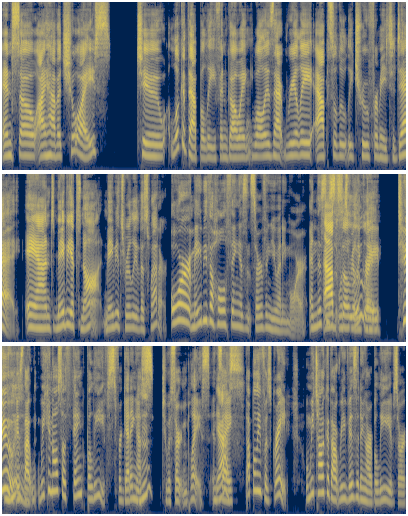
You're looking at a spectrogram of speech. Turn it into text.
And so I have a choice to look at that belief and going, well, is that really absolutely true for me today? And maybe it's not. Maybe it's really the sweater. Or maybe the whole thing isn't serving you anymore. And this is what's really great too is Mhm. that we can also thank beliefs for getting us Mhm. To a certain place and Yes. say that belief was great. When we talk about revisiting our beliefs or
